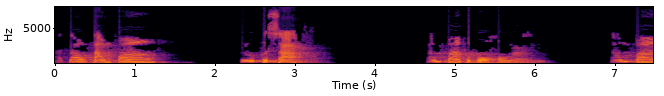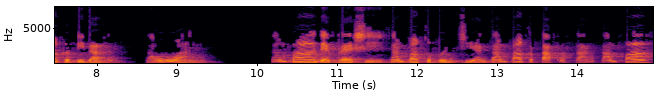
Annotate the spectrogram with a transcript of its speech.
atau tanpa keluh kesah, tanpa kebohongan, tanpa ketidaktahuan, tanpa depresi, tanpa kebencian, tanpa ketakutan, tanpa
